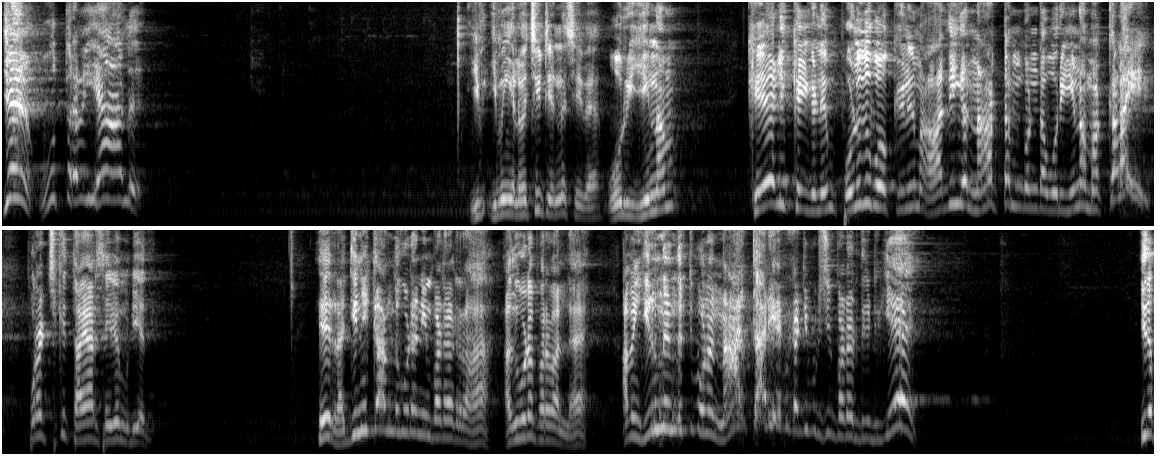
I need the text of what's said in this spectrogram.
ஏன்? ஊத்துறவை ஏன் ஆளு? இவங்களை வச்சுக்கிட்டு என்ன செய்வ? ஒரு இனம் கேளிக்கைகளையும் பொழுதுபோக்குகளையும் அதிக நாட்டம் கொண்ட ஒரு இன மக்களை புரட்சிக்கு தயார் செய்ய முடியாது. ஏ ரஜினிகாந்த் கூட நீ படாடுறா அது கூட பரவாயில்ல. அவன் இருந்து போன நாற்காலியை போய் கட்டி பிடிச்சி படம் எடுத்துக்கிட்டு இருக்கே இதை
